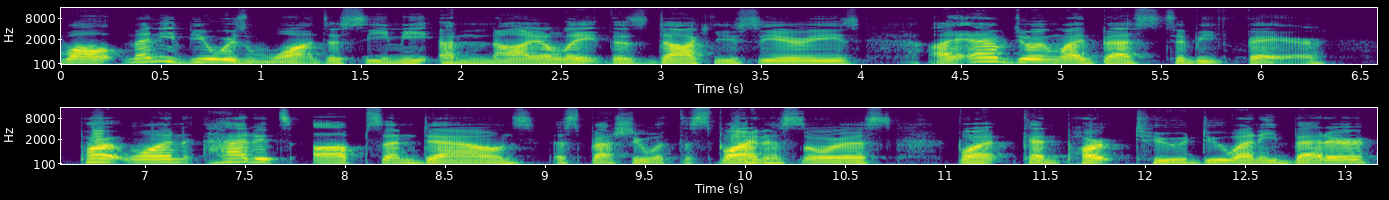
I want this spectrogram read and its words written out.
while many viewers want to see me annihilate this docu-series, I am doing my best to be fair. Part 1 had its ups and downs, especially with the Spinosaurus, but can Part 2 do any better?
